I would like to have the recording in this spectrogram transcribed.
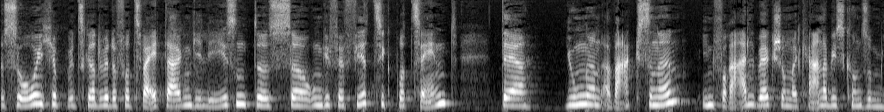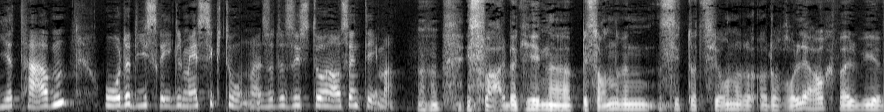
so, ich habe jetzt gerade wieder vor zwei Tagen gelesen, dass äh, ungefähr 40 Prozent der jungen Erwachsenen in Vorarlberg schon mal Cannabis konsumiert haben oder dies regelmäßig tun. Also das ist durchaus ein Thema. Ist Vorarlberg hier in einer besonderen Situation oder, oder, Rolle auch, weil wir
